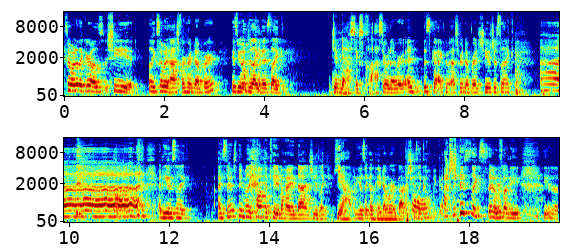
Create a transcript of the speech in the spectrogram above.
So one of the girls, she like someone asked for her number because we went to like this like gymnastics class or whatever, and this guy came and asked for her number, and she was just like, ah, and he was like. Is there something really complicated behind that? And she was like, "Yeah," and he was like, "Okay, don't worry about it." She was like, "Oh my gosh, it's like so funny." Yeah.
